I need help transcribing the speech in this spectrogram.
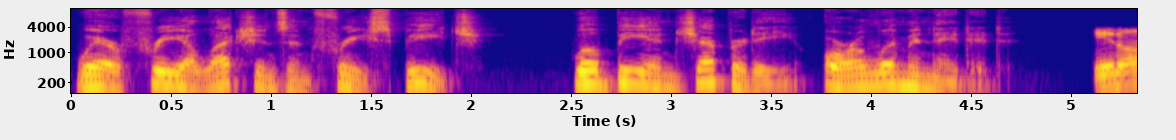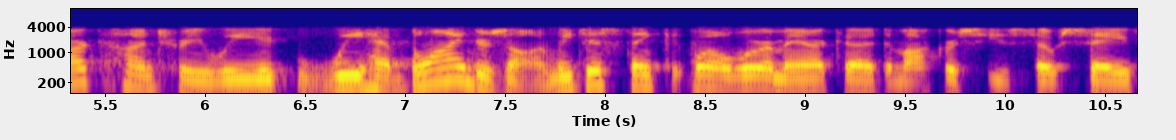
where free elections and free speech will be in jeopardy or eliminated in our country we we have blinders on. We just think, well, we're America, democracy is so safe.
